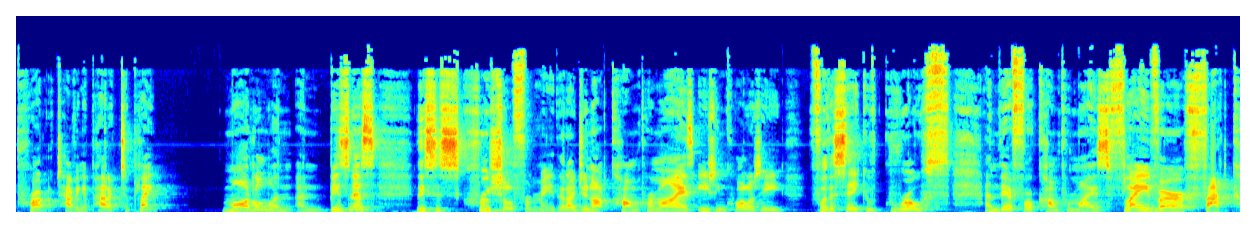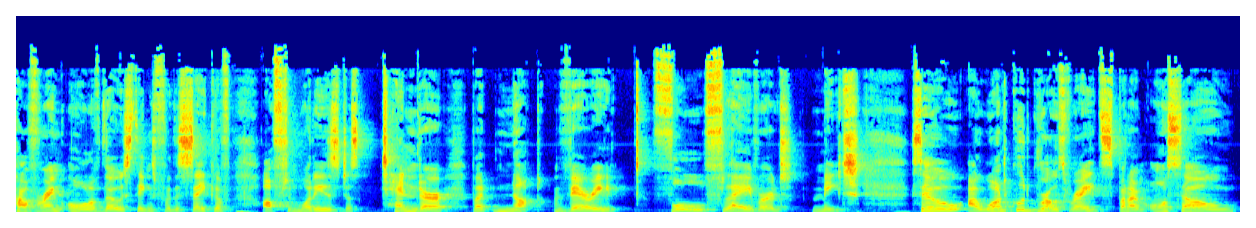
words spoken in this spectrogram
product. Having a paddock to plate model and, and business, this is crucial for me that I do not compromise eating quality for the sake of growth and therefore compromise flavor, fat covering, all of those things for the sake of often what is just tender but not very full flavored meat. So I want good growth rates, but I'm also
